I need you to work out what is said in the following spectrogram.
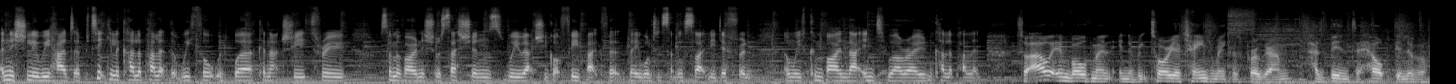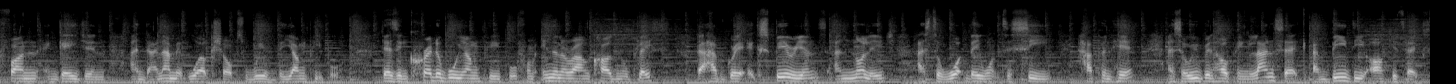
Initially we had a particular colour palette that we thought would work and actually through some of our initial sessions we actually got feedback that they wanted something slightly different and we've combined that into our own colour palette. So our involvement in the Victoria Changemakers programme has been to help deliver fun, engaging and dynamic workshops with the young people. There's incredible young people from in and around Cardinal Place that have great experience and knowledge as to what they want to see happen here. And so we've been helping Landsec and BD Architects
